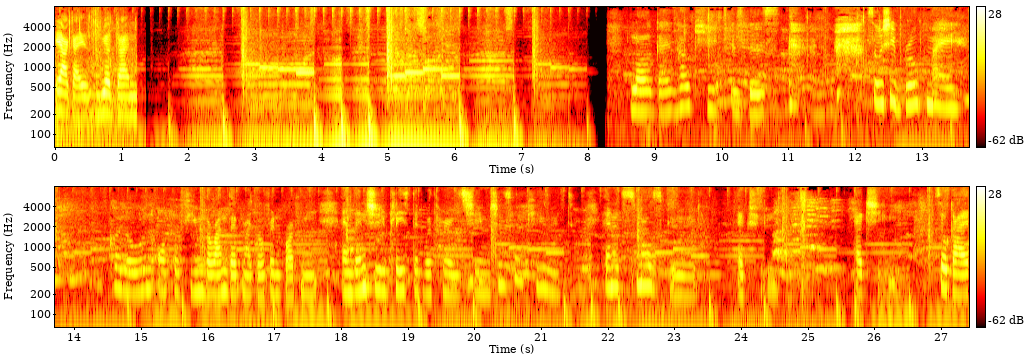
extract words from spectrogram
yeah guys we are done Hello guys, how cute is this? so she broke my cologne or perfume, the one that my girlfriend bought me, and then she replaced it with hers. Shame, she's so cute, and it smells good, actually. Actually, so guys,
